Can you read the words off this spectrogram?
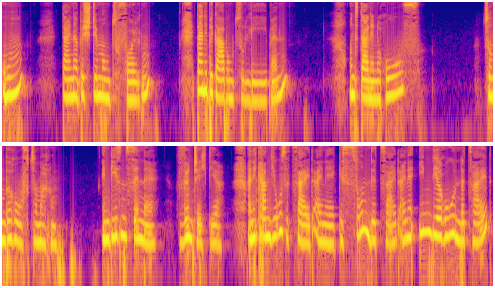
um deiner Bestimmung zu folgen, deine Begabung zu leben und deinen Ruf zum Beruf zu machen. In diesem Sinne wünsche ich dir eine grandiose Zeit, eine gesunde Zeit, eine in dir ruhende Zeit,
